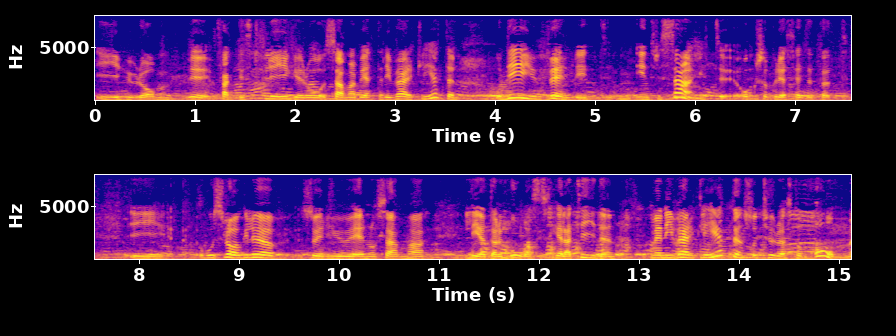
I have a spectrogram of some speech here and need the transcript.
i hur de eh, faktiskt flyger och samarbetar i verkligheten. Och det är ju väldigt intressant också på det sättet att i, hos Lagerlöf så är det ju en och samma ledargås hela tiden. Men i verkligheten så turas de om.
